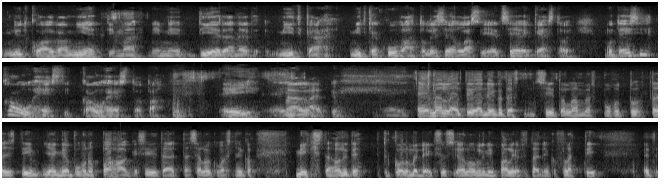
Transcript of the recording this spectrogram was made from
nyt kun alkaa miettimään, niin, niin tiedän, että mitkä, mitkä kuvat oli sellaisia, että selkeästi oli. Mutta ei sillä kauheasti, kauheasti tota, ei, Ei mälläyty. Ei. Ei mälläilty, ja niin tästä, siitä ollaan myös puhuttu, tai siis jengi on puhunut pahaakin siitä, että tässä elokuvassa, niin kuin, miksi tämä oli tehty 3 d jos siellä oli niin paljon sitä niin flattia, että,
